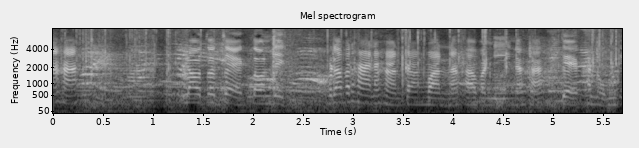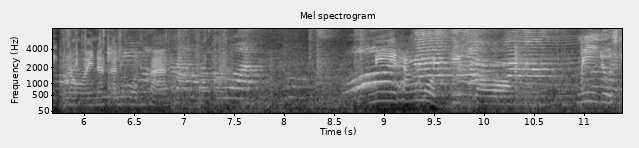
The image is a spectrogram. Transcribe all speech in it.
นะคะ เราจะแจกตอนเด็กรับประทานอาหารกลางวันนะคะ วันนี้นะคะ แจกขนมเด็กน้อยนะคะทุกคนค่ะ มีทั้งหมดกี่ซอง มีอยู่12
